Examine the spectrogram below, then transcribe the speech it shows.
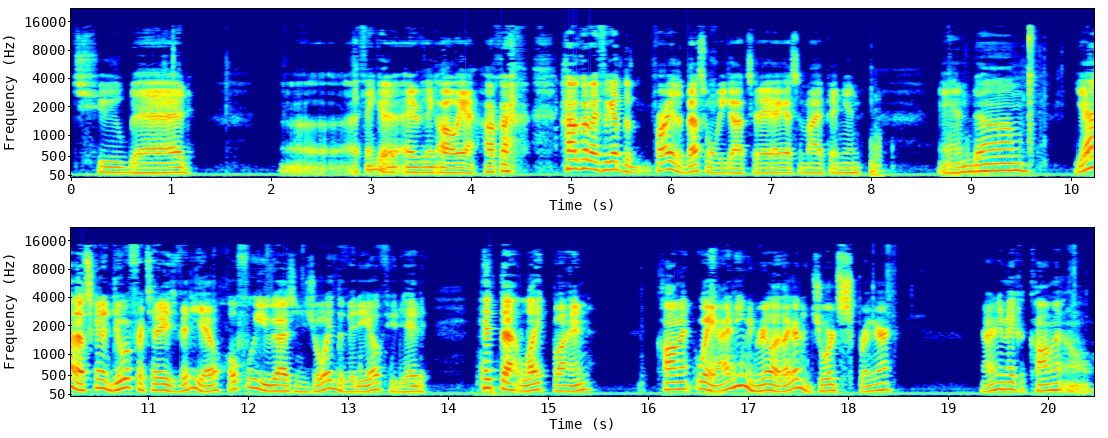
too bad. Uh, I think uh, everything. Oh yeah, how could how could I forget the probably the best one we got today? I guess in my opinion. And um, yeah, that's gonna do it for today's video. Hopefully you guys enjoyed the video. If you did, hit that like button. Comment. Wait, I didn't even realize I got a George Springer. I didn't make a comment. Oh,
